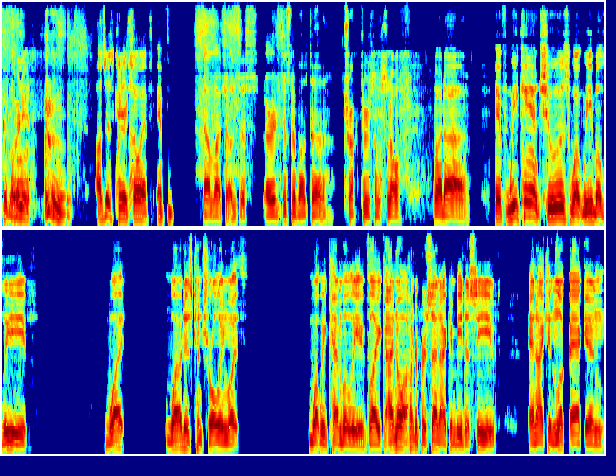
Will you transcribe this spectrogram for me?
Good morning. I was just curious. So if if not much, I was just or just about to truck through some snow, but uh, if we can't choose what we believe, what what is controlling what what we can believe? Like I know hundred percent I can be deceived, and I can look back and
